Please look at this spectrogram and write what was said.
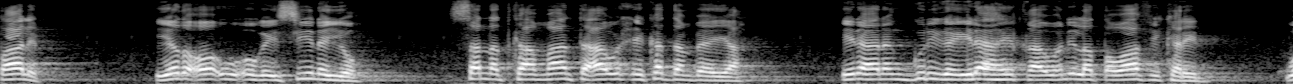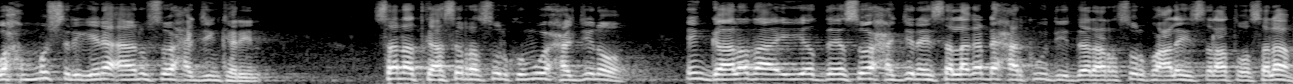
aalib iyada oo uu ogeysiinayo sanadkaa maanta ah wixii ka dambeeya inaanan guriga ilaahay qaawani la tawaafi karin wax mushrigina aanu soo xajin karin. Sanadkaasi rasuulku muu xajinoo in gaaladaa iyo dee soo xajinaysa laga dhexar kuu diidanaa rasuulku calayhi salaatu wasalaam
